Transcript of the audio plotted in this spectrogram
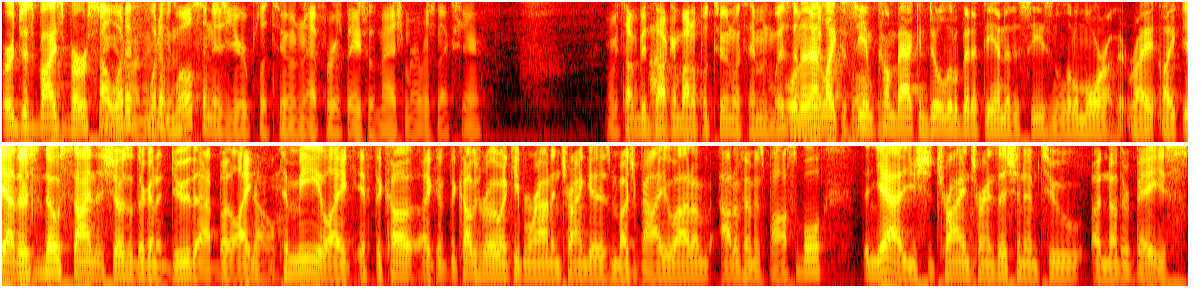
or just vice versa. Oh, what know if I what if? Willson is your platoon at first base with Mash Mervis next year? We talk, we've been talking about a platoon with him and Wisdom. Well, then I'd like to it's see him come back and do a little bit at the end of the season, a little more of it, right? Like, Yeah, there's no sign that shows that they're going to do that. But like No. to me, like if the Cubs, like if the Cubs really want to keep him around and try and get as much value out of out of him as possible, then yeah, you should try and transition him to another base,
